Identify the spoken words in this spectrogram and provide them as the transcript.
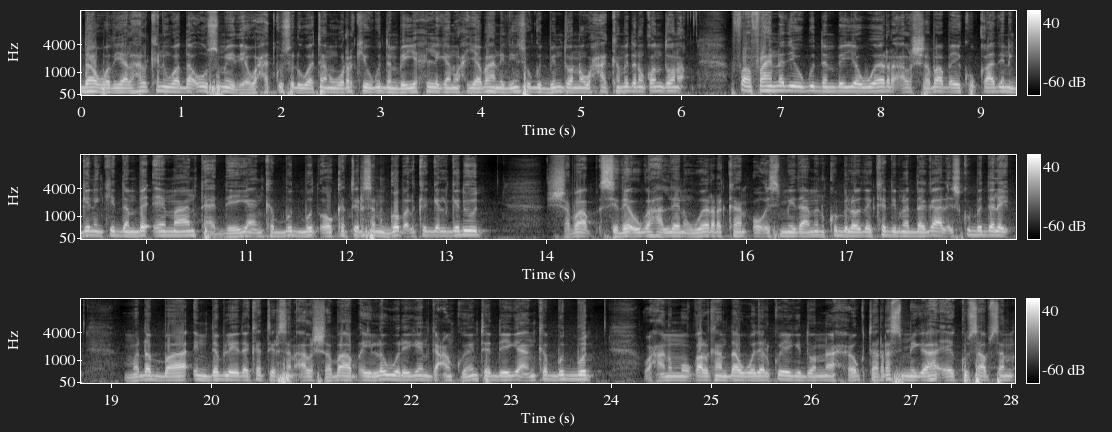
daawadayaal halkani waa daa-uus media. Waxaad ku soo dhawaataan wararkii ugu dambeeyey xilligan waxyaabahan idiin soo gudbin doona. Waxaa ka mid noqon doona faahfaahinadii ugu dambeeya weerar al-shabaab ay ku qaadeen gelinkii dambe ee maanta deegaanka budbud oo ka tirsan gobolka galgaduud. Shabaab sidee uga hadleen weerarkan oo ismiidaamin ku bilowday kadibna dagaal isku bedelay ma dhabbaa in dableyda ka tirsan al-shabaab ay la wareegeen gacankuheynta deegaanka budbud. Waxaanu muuqaalkan daawadayaal ku eegi doonaa xoogta rasmiga ah ee ku saabsan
